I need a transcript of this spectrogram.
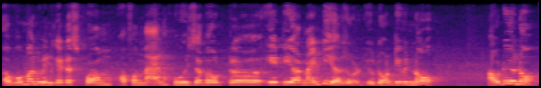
a woman will get a sperm of a man who is about uh, 80 or 90 years old. You don't even know. How do you know?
